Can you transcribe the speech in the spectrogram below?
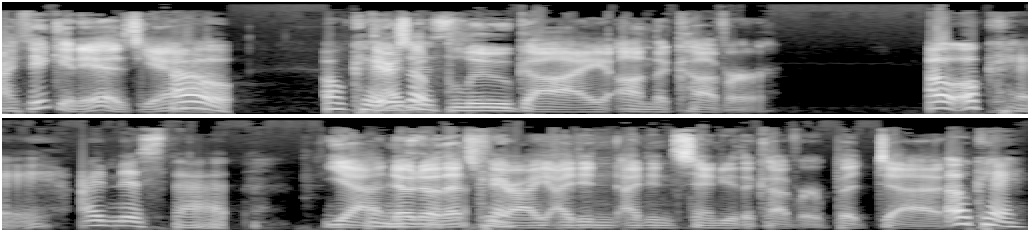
I think it is. Yeah. Oh, okay. There's I a missed- blue guy on the cover. Oh, okay. I missed that. Yeah, no, missed no, that. that's Okay. fair. I, I didn't, I didn't send you the cover, but uh, Okay.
